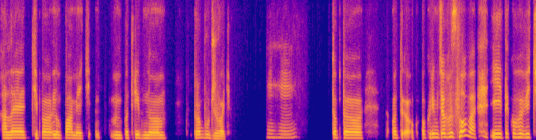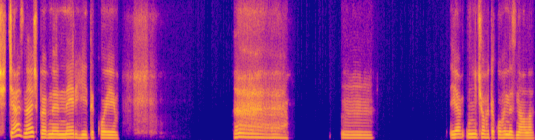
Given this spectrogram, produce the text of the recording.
Але, типу, ну, пам'ять потрібно пробуджувати. Угу. Тобто, от окрім цього слова і такого відчуття, знаєш, певної енергії такої. М, Я нічого такого не знала.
